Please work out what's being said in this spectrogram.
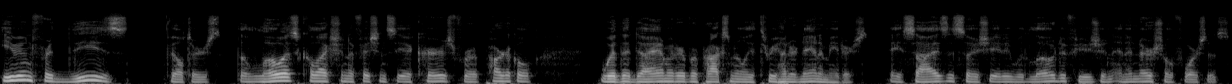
even for these filters, the lowest collection efficiency occurs for a particle with a diameter of approximately 300 nanometers, a size associated with low diffusion and inertial forces.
